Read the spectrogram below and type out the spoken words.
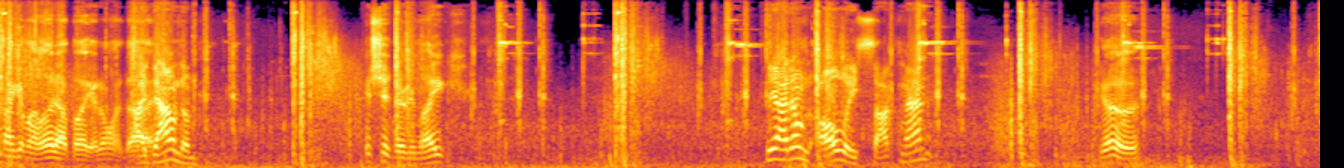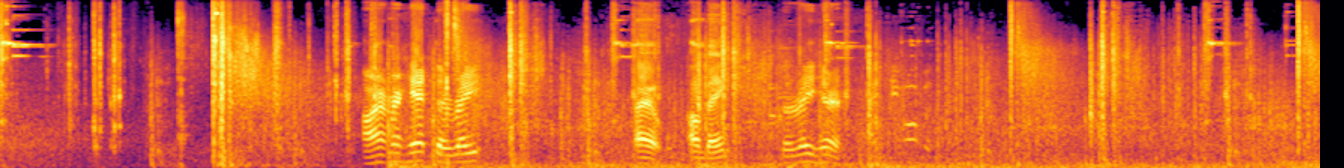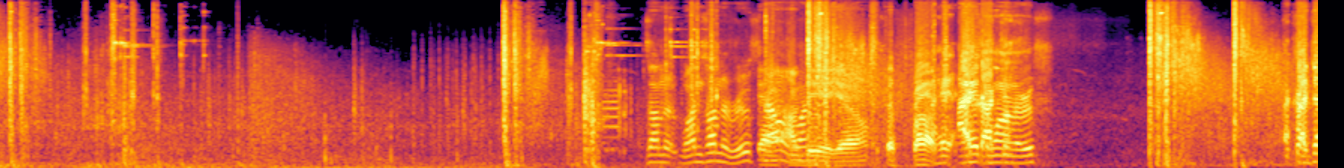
Trying to get my load out, but I don't want to die. I downed him. Good shit, Dirty Mike. See, I don't always suck, man. Go. Armor hit, they're right, Alright, on bank. they're right here. One's on the, one's on the roof yeah, now. I'm one... dead, yo. What the fuck? I, hit, I, I hit the one on the roof. I cracked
